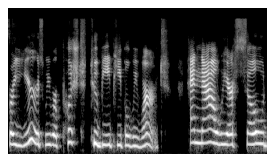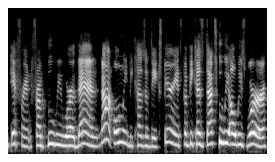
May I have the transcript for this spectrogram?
for years we were pushed to be people we weren't. And now we are so different from who we were then, not only because of the experience, but because that's who we always were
